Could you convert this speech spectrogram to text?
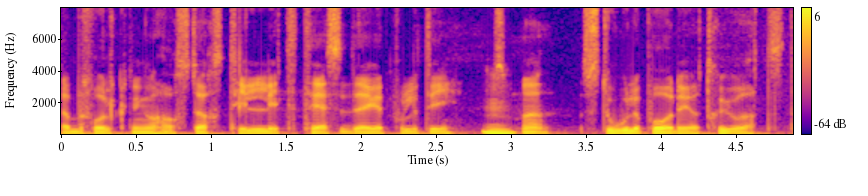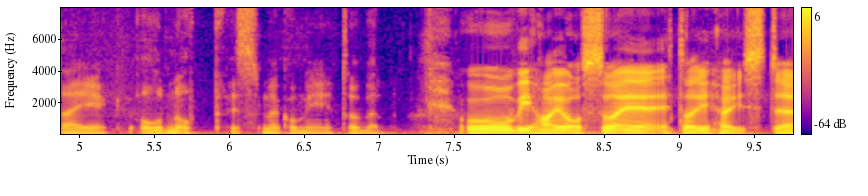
der befolkninga har størst tillit til sitt eget politi. Mm. Så vi stoler på dem og tror at de ordner opp hvis vi kommer i trøbbel. Og vi har jo også et av de høyeste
